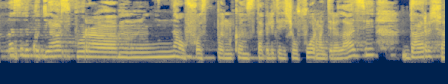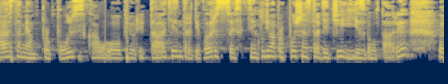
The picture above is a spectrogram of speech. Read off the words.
Relațiile cu diaspora m, n-au fost până când stabilite deci o formă de relații, dar și asta mi-am propus ca o prioritate, într-adevăr, să, să includem apropo și în strategie de dezvoltare uh,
